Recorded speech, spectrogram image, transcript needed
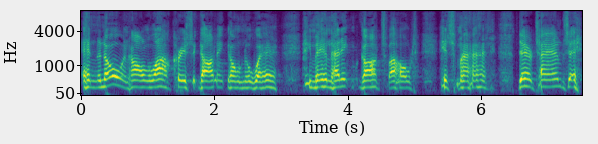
and knowing all the while, Chris, that God ain't going nowhere. Amen. That ain't God's fault. It's mine. There are times that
